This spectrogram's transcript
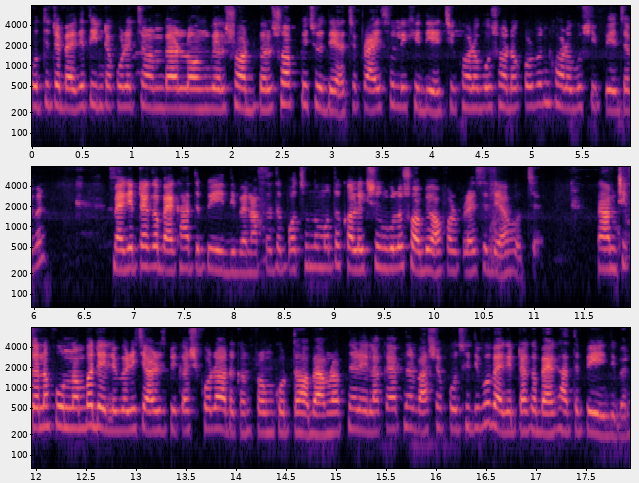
প্রতিটা ব্যাগে তিনটা করে chamber long belt short belt সব কিছু দেওয়া আছে। প্রাইসও লিখে দিয়েছি। ঘরে বসে অর্ডার করবেন, ঘরে বসেই পেয়ে যাবেন। ব্যাগের টাকা ব্যাগ হাতে পেয়ে দিবেন। আপনাদের পছন্দ মতো কালেকশনগুলো সবই অফার প্রাইসে দেওয়া হচ্ছে। নাম, ঠিকানা phone number delivery charge bKash করে আর কনফার্ম করতে হবে। আমরা আপনার এলাকায় আপনার বাসায় পৌঁছে দিব ব্যাগের টাকা ব্যাগ হাতে পেয়ে দিবেন।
